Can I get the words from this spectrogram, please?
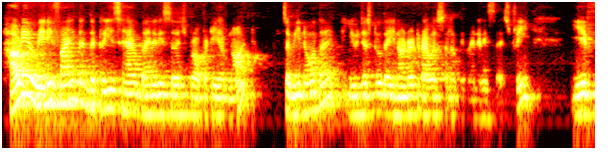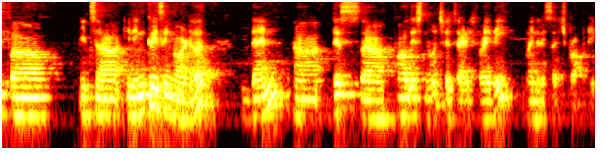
How do you verify that the trees have binary search property or not? So we know that you just do the in-order traversal of the binary search tree. If uh, it's uh, in increasing order, then uh, this uh, all these nodes will satisfy the binary search property.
